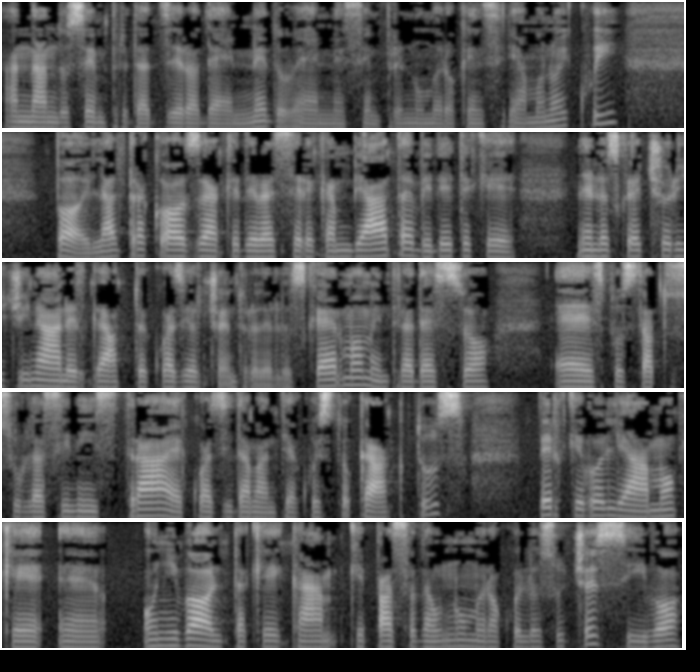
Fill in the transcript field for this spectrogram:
andando sempre da 0 ad n, dove n è sempre il numero che inseriamo noi qui. Poi l'altra cosa che deve essere cambiata, vedete che nello scratch originale il gatto è quasi al centro dello schermo, mentre adesso è spostato sulla sinistra, è quasi davanti a questo cactus, perché vogliamo che eh, ogni volta che, che, passa da un numero a quello successivo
